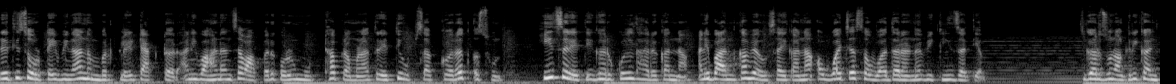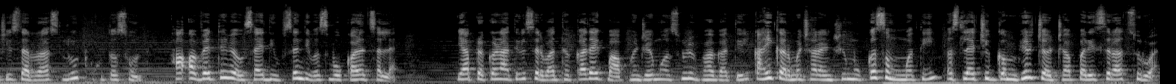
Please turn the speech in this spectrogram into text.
रेती चोरटे विना नंबर प्लेट ट्रॅक्टर आणि वाहनांचा वापर करून मोठ्या प्रमाणात रेती उपसा करत असून हीच रेती घरकुल धारकांना आणि बांधकाम व्यावसायिकांना अव्वाच्या सव्वा दरानं विकली जाते. गरजू नागरिकांची सर्रास लूट होत असून हा अवैध व्यवसाय दिवसेंदिवस बोकाळत चाललाय. या प्रकरणातील सर्वात धक्कादायक बाब म्हणजे महसूल विभागातील काही कर्मचाऱ्यांची मुकसंमती असल्याची गंभीर चर्चा परिसरात सुरू आहे.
